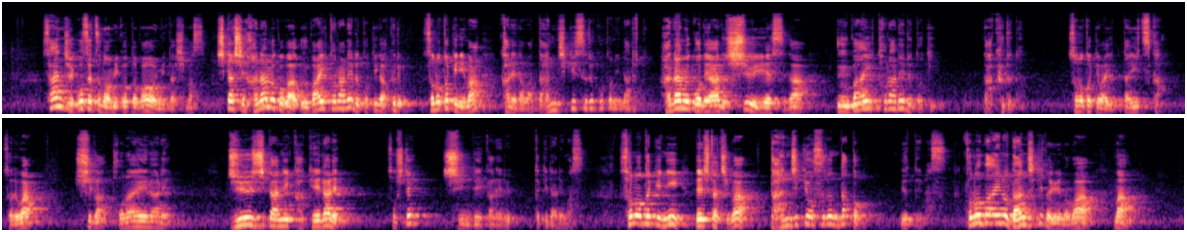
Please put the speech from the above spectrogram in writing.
35節の御言葉を読み出します。しかし花婿が奪い取られる時が来る。その時には彼らは断食することになる。花婿である主イエスが奪い取られる時が来ると。その時は一体いつか。それは主が捕らえられ十字架にかけられそして死んでいかれる時であります。その時に弟子たちは断食をするんだと言っています。この場合の断食というのはまあ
